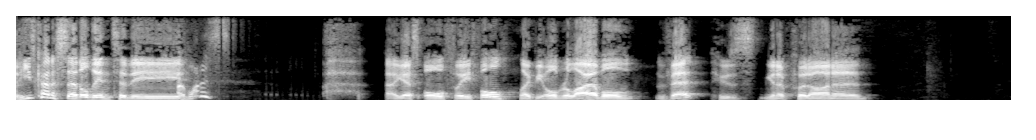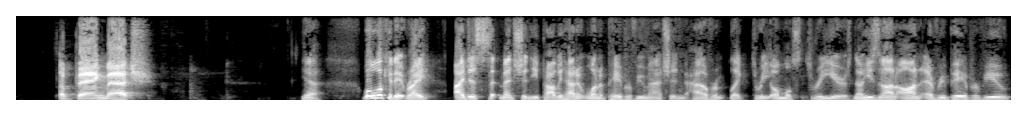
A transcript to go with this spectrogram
but he's kind of settled into the I want to. I guess old faithful, like the old reliable vet who's gonna put on a a bang match. Yeah. Well, look at it, right? I just mentioned he probably hadn't won a pay per view match in however like three almost three years. Now he's not on every pay per view,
